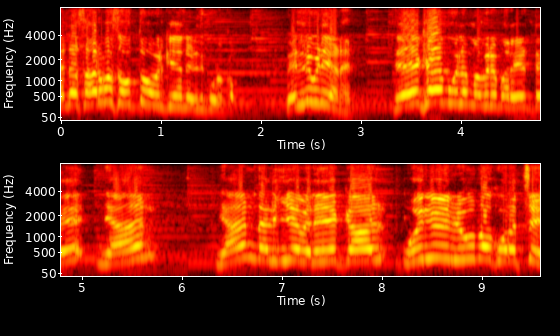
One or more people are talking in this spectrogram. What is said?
എന്റെ സർവസ്വത്വം അവർക്ക് ഞാൻ എഴുതി കൊടുക്കും. വെല്ലുവിളിയാണ് രേഖാമൂലം അവർ പറയട്ടെ ഞാൻ ഞാൻ നൽകിയ വിലയേക്കാൾ ഒരു രൂപ കുറച്ച്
